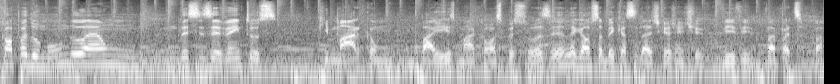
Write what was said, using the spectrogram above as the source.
Copa do Mundo é um, um desses eventos que marcam um país, marcam as pessoas. É legal saber que a cidade que a gente vive vai participar.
